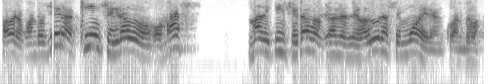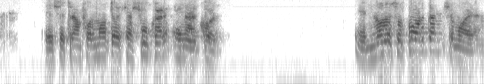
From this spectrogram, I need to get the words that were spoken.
Ahora, cuando llega a 15 grados o más, más de 15 grados, ya las levaduras se mueren cuando se transformó todo ese azúcar en alcohol. no lo soportan se mueren.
